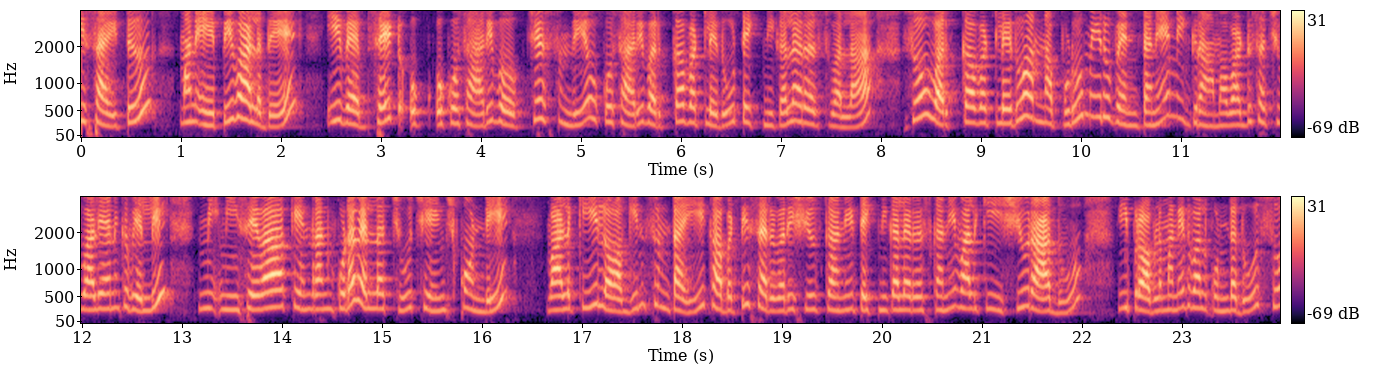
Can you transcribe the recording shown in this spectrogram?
ఈ సైట్ మన ఏపీ వాళ్ళదే. ఈ వెబ్సైట్ ఒక్కోసారి వర్క్ చేస్తుంది. ఒక్కోసారి వర్క్ అవ్వట్లేదు టెక్నికల్ ఎర్రర్స్ వల్ల. సో వర్క్ అవ్వట్లేదు అన్నప్పుడు మీరు వెంటనే మీ గ్రామ వార్డు సచివాలయానికి వెళ్ళి మీ మీ సేవా కేంద్రానికి కూడా వెళ్ళచ్చు. చేయించుకోండి. వాళ్ళకి లాగిన్స్ ఉంటాయి కాబట్టి సర్వర్ ఇష్యూస్ కానీ టెక్నికల్ ఎర్రర్స్ కానీ వాళ్ళకి ఇష్యూ రాదు. ఈ ప్రాబ్లం అనేది వాళ్ళకు ఉండదు. సో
